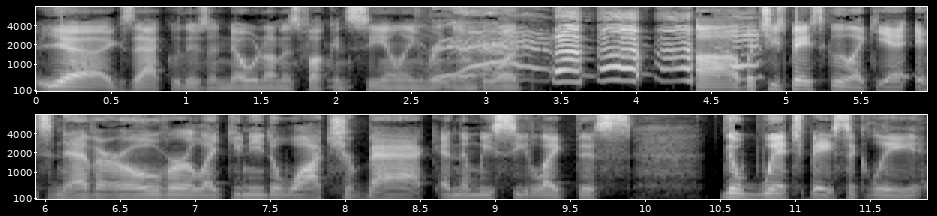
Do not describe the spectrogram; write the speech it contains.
Yeah, exactly. There's a note on his fucking ceiling written in blood. Uh, but she's basically like, yeah, it's never over. Like, you need to watch your back. And then we see, like, this, the witch basically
